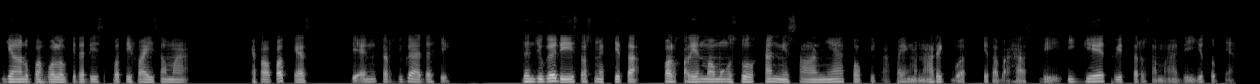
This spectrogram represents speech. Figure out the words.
jangan lupa follow kita di Spotify sama Apple Podcast. Di Anchor juga ada sih. Dan juga di sosmed kita. Kalau kalian mau mengusulkan misalnya topik apa yang menarik buat kita bahas di IG, Twitter, sama di YouTube-nya.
